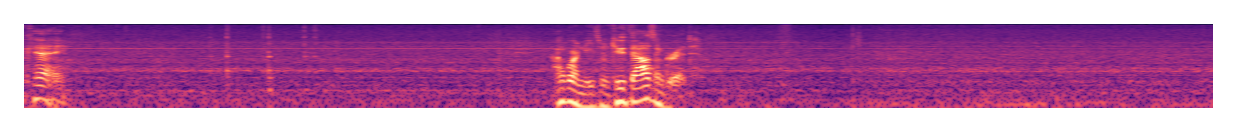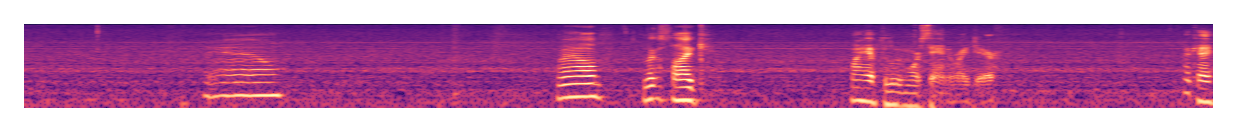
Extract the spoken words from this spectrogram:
Okay. I'm going to need some 2000 grit. Well, well, looks like I might have to do a little bit more sanding right there. Okay.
